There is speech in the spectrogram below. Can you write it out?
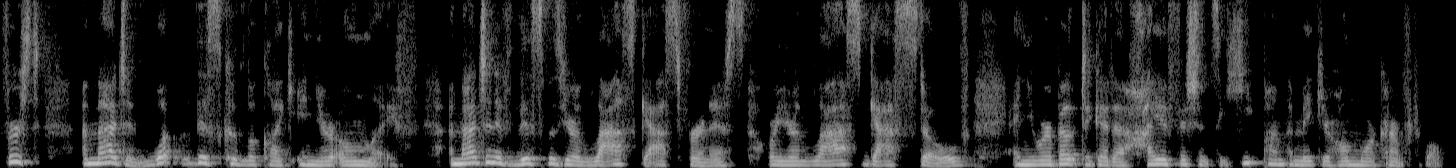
First, imagine what this could look like in your own life. Imagine if this was your last gas furnace or your last gas stove, and you were about to get a high efficiency heat pump and make your home more comfortable.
